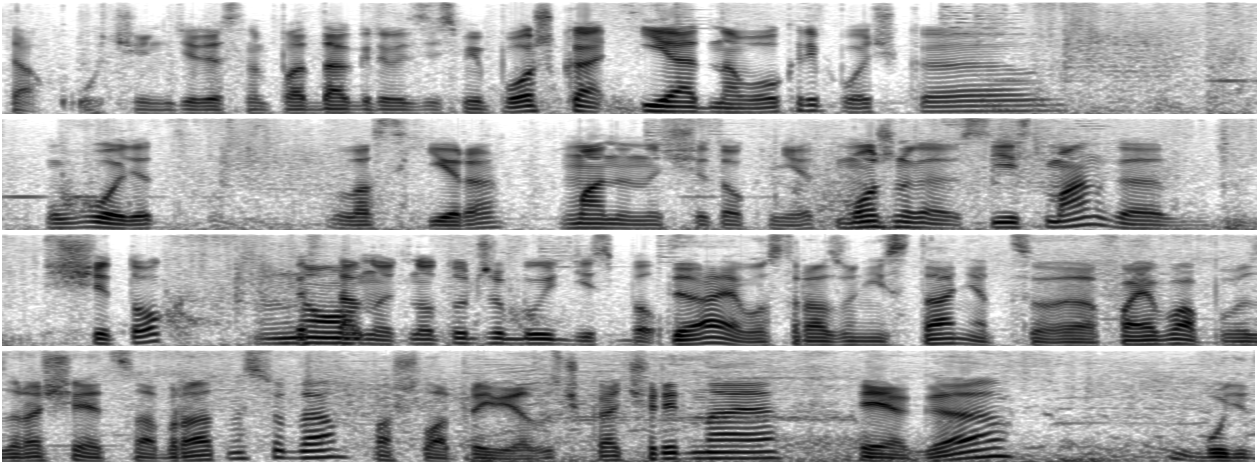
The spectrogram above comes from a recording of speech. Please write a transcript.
Так, очень интересно подагривать здесь Мипошка. И одного крипочка уводит Ласт Хира. Маны на щиток нет. Можно съесть манго, щиток Но- кастануть, но тут же будет диспел. Да, его сразу не станет. Э, Файвап возвращается обратно сюда. Пошла привязочка очередная. Эго. Будет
